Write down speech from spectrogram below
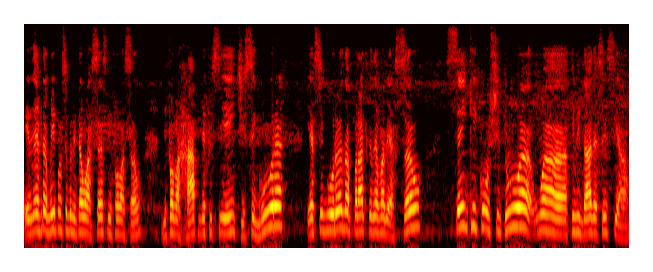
Ele deve também possibilitar o acesso de informação de forma rápida, eficiente e segura e assegurando a prática de avaliação sem que constitua uma atividade essencial.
